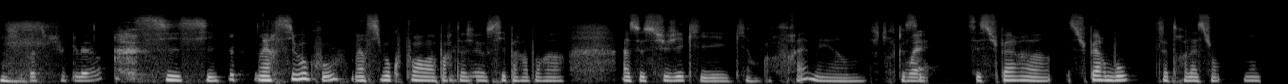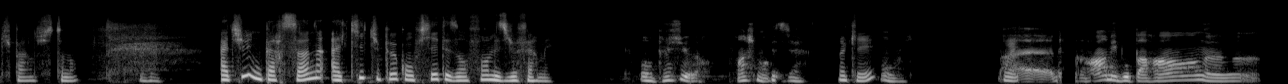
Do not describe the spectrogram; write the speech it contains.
je sais pas si je suis claire. si, si. Merci beaucoup. Merci beaucoup pour avoir partagé aussi par rapport à, à ce sujet qui, qui, est encore frais, mais je trouve que c'est super, super beau, cette relation dont tu parles justement. Mhm. As-tu une personne à qui tu peux confier tes enfants les yeux fermés? Oh, plusieurs, franchement. Plusieurs. Ok. Oh, oui. Bah, mes parents, mes beaux-parents. Euh,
